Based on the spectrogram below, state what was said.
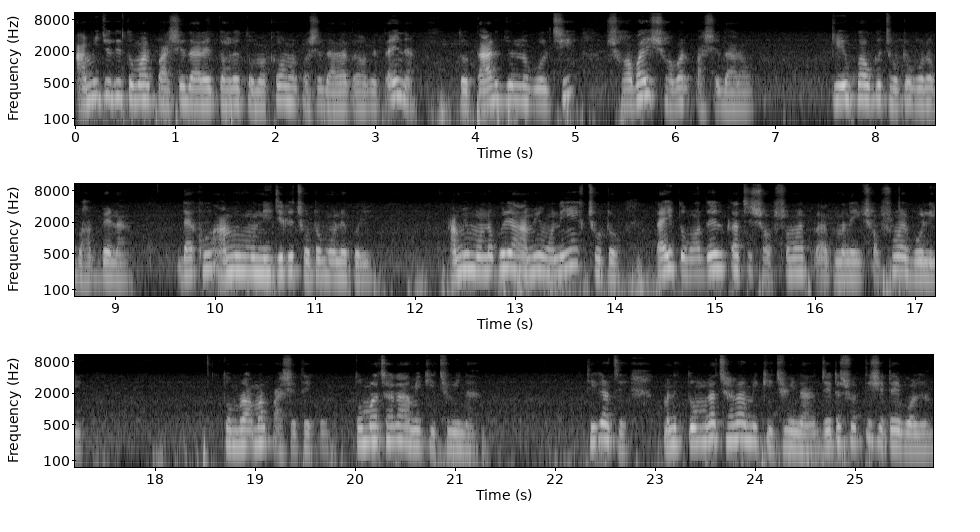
আমি যদি তোমার পাশে দাঁড়াই, তাহলে তোমাকেও আমার পাশে দাঁড়াতে হবে, তাই না? তো তার জন্য বলছি, সবাই সবার পাশে দাঁড়াও। কেউ কাউকে ছোট বড় ভাববে না। দেখো, আমি নিজেকে ছোট মনে করি। আমি মনে করি আমি অনেক ছোট। তাই তোমাদের কাছে সবসময় মানে সবসময় বলি তোমরা আমার পাশে থেকো। তোমরা ছাড়া আমি কিছুই না। ঠিক আছে? মানে তোমরা ছাড়া আমি কিছুই না। যেটা সত্যি সেটাই বললাম।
